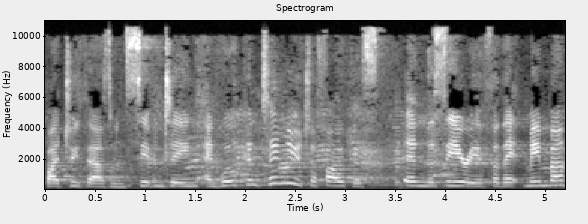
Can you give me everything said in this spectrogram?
by 2017 and will continue to focus in this area for that member,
